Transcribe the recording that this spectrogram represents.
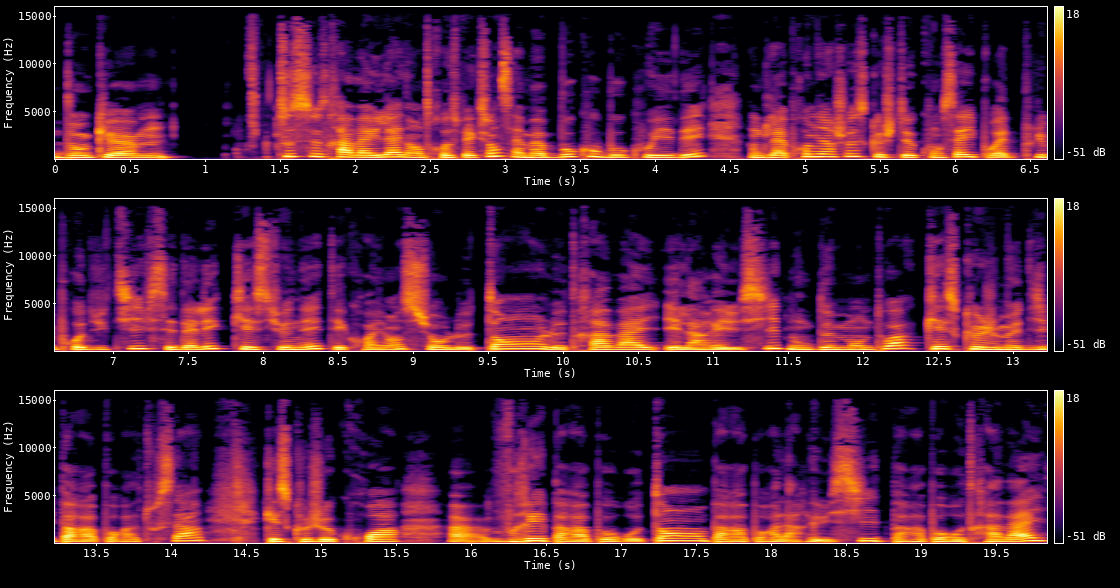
Donc euh, tout ce travail-là d'introspection, ça m'a beaucoup beaucoup aidé. Donc la première chose que je te conseille pour être plus productif, c'est d'aller questionner tes croyances sur le temps, le travail et la réussite. Donc demande-toi qu'est-ce que je me dis par rapport à tout ça, qu'est-ce que je crois euh, vrai par rapport au temps, par rapport à la réussite, par rapport au travail?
